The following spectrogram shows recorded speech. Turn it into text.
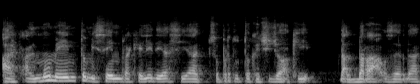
a- al momento mi sembra che l'idea sia soprattutto che ci giochi dal browser, da-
